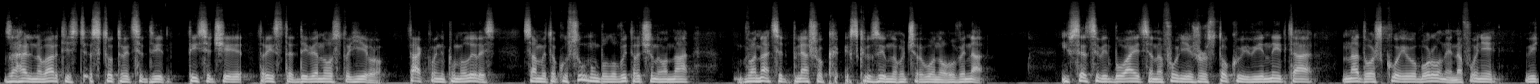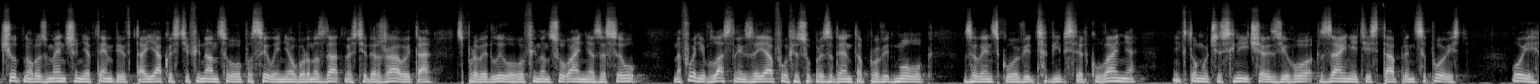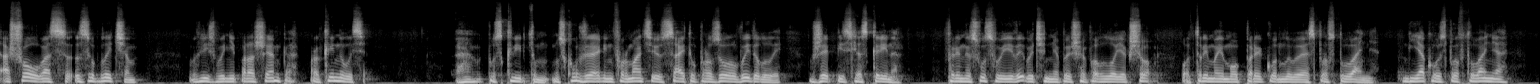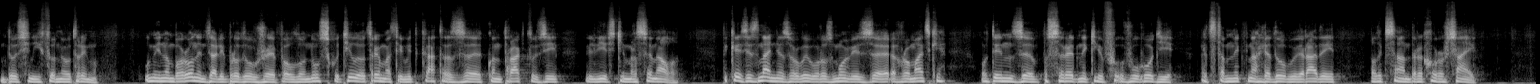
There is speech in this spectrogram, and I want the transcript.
Загальна вартість 132 тисячі 390 євро. Так, ви не помилились. Саме таку суму було витрачено на 12 пляшок ексклюзивного червоного вина. І все це відбувається на фоні жорстокої війни та надважкої оборони, на фоні відчутного зменшення темпів та якості фінансового посилення обороноздатності держави та справедливого фінансування ЗСУ, на фоні власних заяв Офісу президента про відмову Зеленського від відсвяткування, і в тому числі через його зайнятість та принциповість. Ой, а що у вас з обличчям? В ліжбині Порошенка прокинулися. Е, По скриптум, схоже, інформацію з сайту Прозоро видалили вже після скріна. Принесу свої вибачення, пише Павло, якщо отримаємо переконливе спростування. Ніякого спростування досі ніхто не отримав. У Міноборони далі продовжує Павло Нус, хотіли отримати відката з контракту зі львівським арсеналом. Таке зізнання зробив у розмові з громадським один з посередників в угоді, представник наглядової ради Олександр Хорошай.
